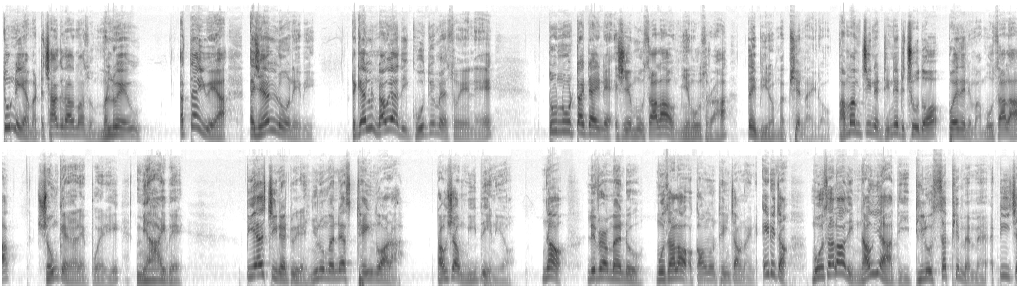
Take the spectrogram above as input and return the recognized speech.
သူ့နေရာမှာတခြားကစားသမားဆိုမလွယ်ဘူးအသက်အရွယ်ကအရန်လွန်နေပြီတကယ်လို့နောက်ရသည်ဂိုးသွင်းမယ်ဆိုရင်လည်းတူနိုးတိုက်တိုက်နဲ့အရင်မိုဆာလာကိုမြင်ဖို့ဆိုတာသိပြီးတော့မဖြစ်နိုင်တော့ဘူးဘာမှမကြည့်နဲ့ဒီနေ့တချို့တော့ပွဲစဉ်တွေမှာမိုဆာလာ ရုံးကန်ရတဲ့ပွဲတွေအများကြီးပဲ PSG နဲ့တွေ့တယ်ညူနိုမန်ဒက်စ်ထိန်းသွားတာတောက်လျှောက်မီးတင်နေရောနောက်လီဗာမန်ဒိုမိုဆာလာကိုအကောင်းဆုံးထိန်းချောင်းနိုင်တယ်အဲ့ဒါကြောင့်မိုဆာလာဒီနောက်ရာဒီဒီလိုဆက်ဖြစ်မယ်မယ်အတိအကျ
